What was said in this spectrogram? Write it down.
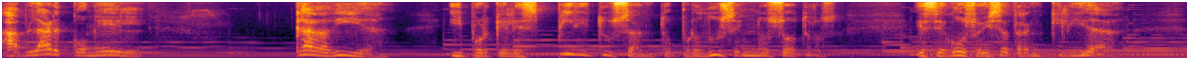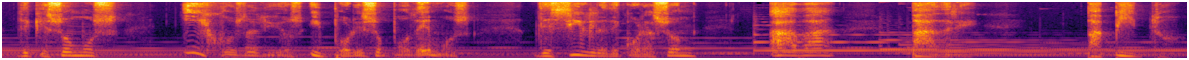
hablar con Él cada día, y porque el Espíritu Santo produce en nosotros ese gozo y esa tranquilidad de que somos hijos de Dios y por eso podemos decirle de corazón, Abba, Padre, Papito.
